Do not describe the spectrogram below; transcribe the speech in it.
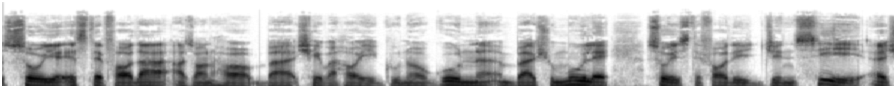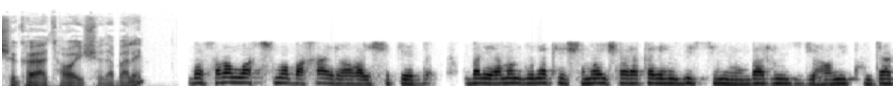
سوی استفاده از آنها به شیوه های گوناگون به شمول سوی استفاده جنسی شکایت های شده بله؟ با سلام وقت شما بخیر آقای شکیب بله همان گونه که شما اشاره کردین 20 نوامبر روز جهانی کودک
